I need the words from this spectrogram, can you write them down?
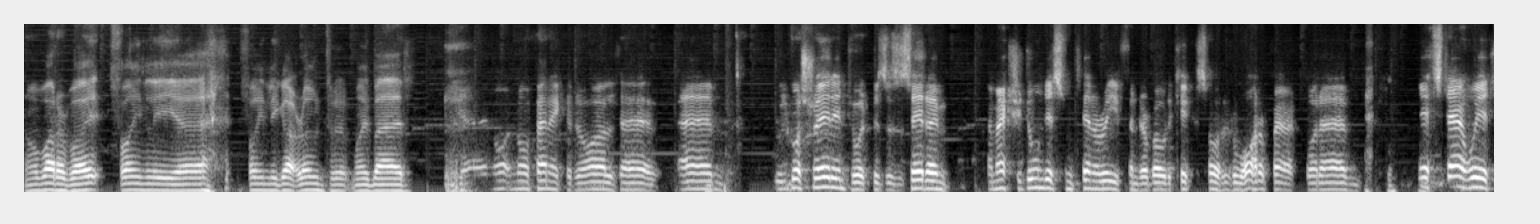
No bother, boy. Finally, uh, finally got round to it. My bad. Yeah, no, no panic at all. Uh, um, we'll go straight into it because, as I said, I'm I'm actually doing this from Tenerife, and they're about to kick us out of the water park. But um, let's start with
